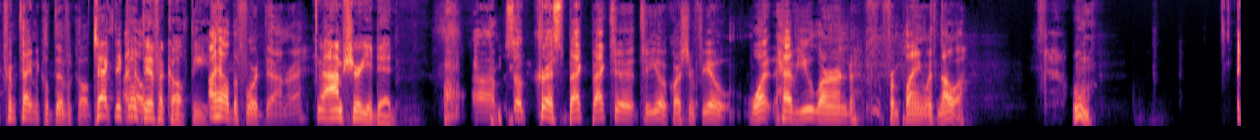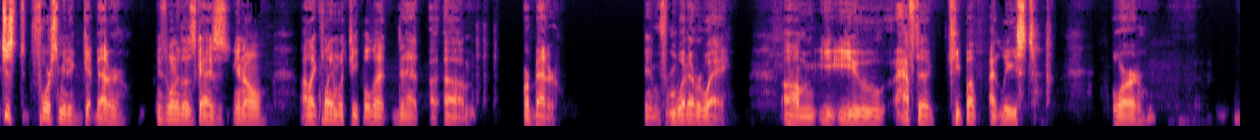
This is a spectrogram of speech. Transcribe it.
from technical difficulties. I Technical held, difficulties. I held the fort down, right? I'm sure you did. Um, so, Kris, back back to to you. A question for you: What have you learned from playing with Noah? Ooh. It just forced me to get better. He's one of those guys, you know, I like playing with people that, that, uh, um, are better in, from whatever way. Um, you, you have to keep up at least or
